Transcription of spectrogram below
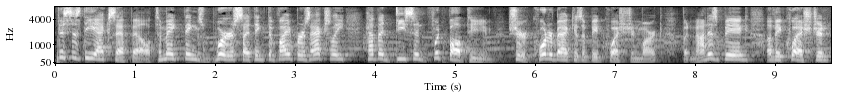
This is the XFL. To make things worse, I think the Vipers actually have a decent football team. Sure, quarterback is a big question mark, but not as big of a question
